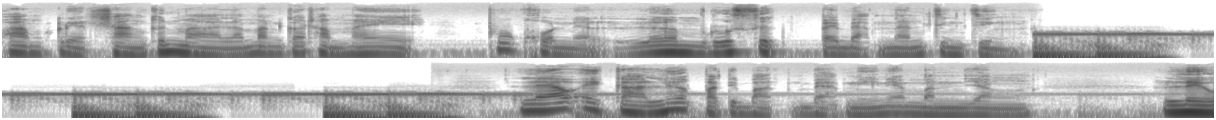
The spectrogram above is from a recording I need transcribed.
ความเกลียดชังขึ้นมา แล้วมันก็ทำให้ผู้คนเนี่ยเริ่มรู้สึกไปแบบนั้นจริง ๆ แล้วไอการเลือกปฏิบัติแบบนี้เนี่ยมันยังเลว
